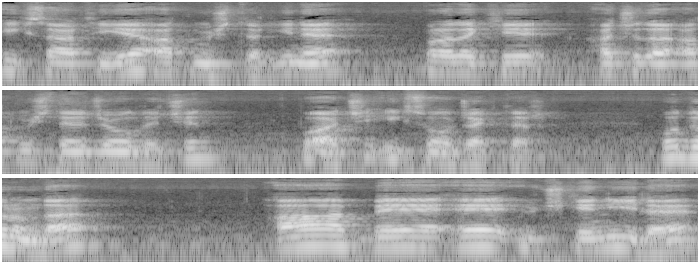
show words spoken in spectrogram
x artı y 60'tır. Yine buradaki açı da 60 derece olduğu için bu açı x olacaktır. Bu durumda ABE üçgeni ile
